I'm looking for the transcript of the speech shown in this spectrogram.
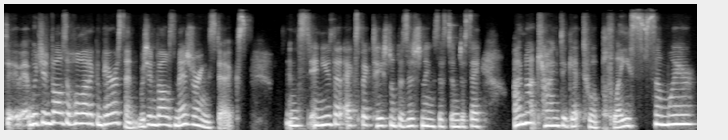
to which involves a whole lot of comparison, which involves measuring sticks. And, and use that expectational positioning system to say, I'm not trying to get to a place somewhere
